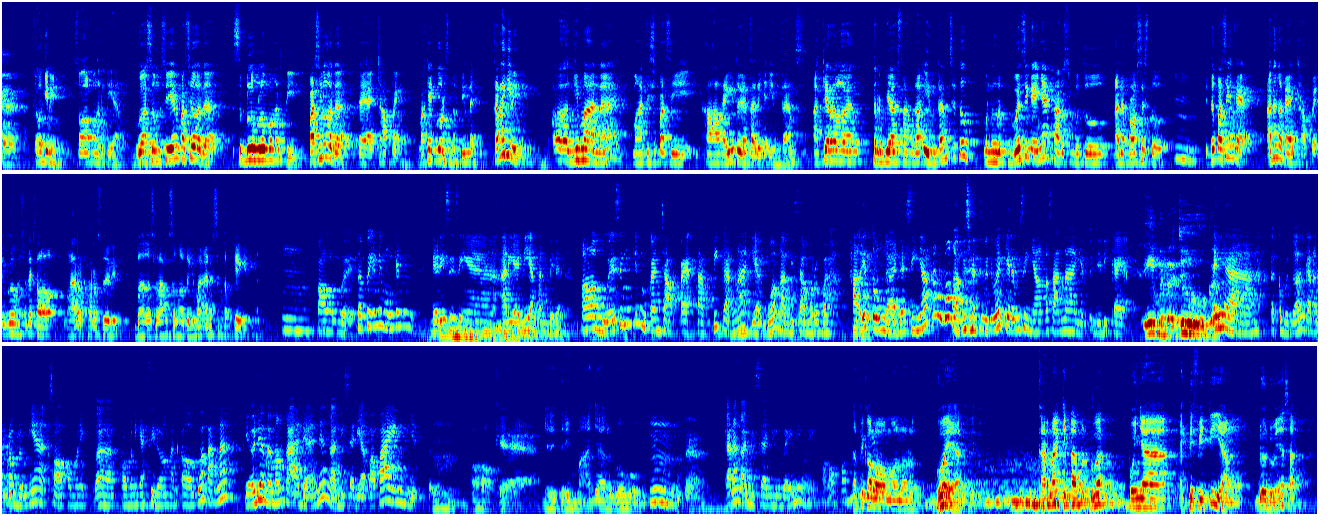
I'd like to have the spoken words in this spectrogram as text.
Oh gini, soal pengertian. Gua asumsiin pasti lo ada sebelum lo mengerti, pasti lo ada kayak capek. Makanya gue harus ngertiin deh. Karena gini, eh, gimana mengantisipasi hal-hal kayak gitu yang tadinya intens, akhirnya lo yang terbiasa nggak intens itu menurut gue sih kayaknya harus butuh ada proses tuh. Hmm. Itu pasti kan kayak ada nggak kayak capek gue maksudnya kalau ngarep harus dari balas langsung atau gimana ada sempet kayak gitu nggak? Hmm, kalau gue, tapi ini mungkin dari sisinya Aryadi akan beda. Kalau gue sih mungkin bukan capek, tapi karena ya gue nggak bisa merubah hal itu, nggak ada sinyal kan gue nggak bisa tiba-tiba kirim sinyal ke sana gitu. Jadi kayak, ih bener juga iya kebetulan karena problemnya soal komunik eh, komunikasi doang kan. Kalau gue karena ya udah memang keadaannya nggak bisa diapa-apain gitu. Mhm. Oke. Jadi terima aja legowo. Hmm, oke karena nggak bisa dirubah anyway. Kalau kamu, Tapi kalau menurut gue ya gitu. Karena kita berdua punya activity yang dua-duanya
